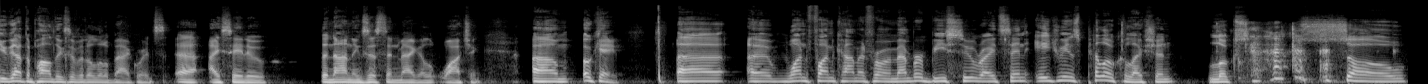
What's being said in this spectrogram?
you got the politics of it a little backwards. Uh, I say to the non-existent MAGA watching. Um, okay. Uh, uh, one fun comment from a member, B. Sue writes in, Adrienne's pillow collection looks so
